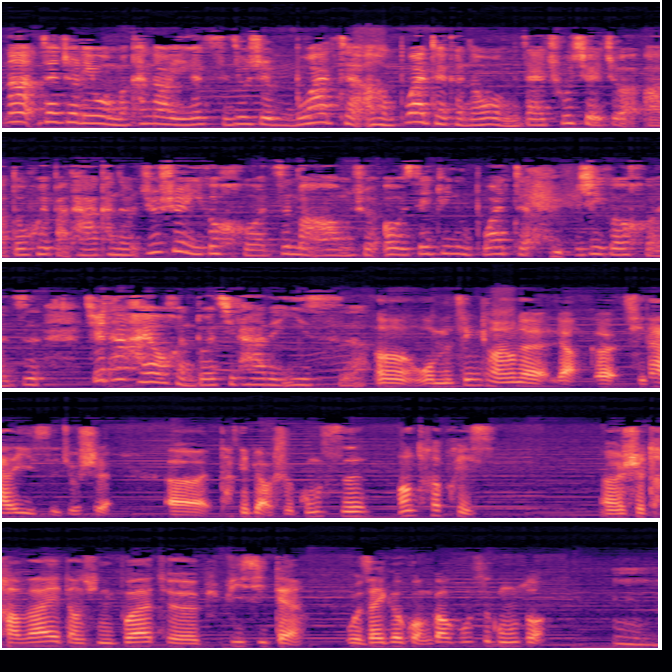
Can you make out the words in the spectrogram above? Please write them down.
那在这里我们看到一个词就是 boîte 啊，boîte 可能我们在初学者啊都会把它看到就是一个盒子嘛啊。我们说哦，c'est une boîte，是一个盒子。其实它还有很多其他的意思。嗯，我们经常用的两个其他的意思就是，呃，它可以表示公司 entreprise，呃，是 travail dans une boîte publicitaire，我在一个广告公司工作。嗯。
